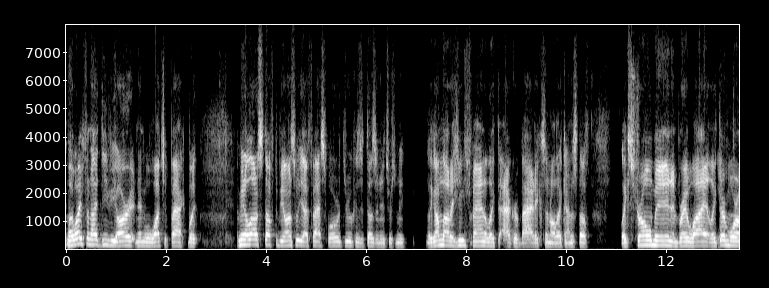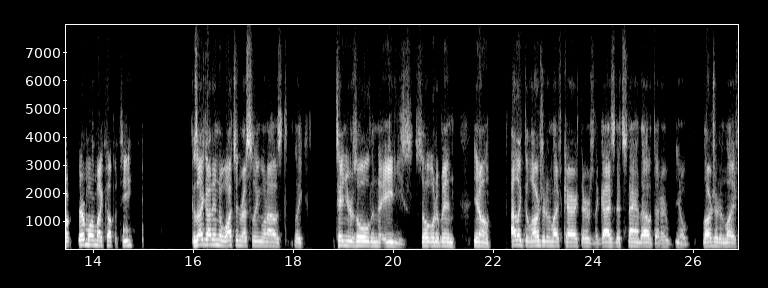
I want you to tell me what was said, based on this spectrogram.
My wife and I DVR it and then we'll watch it back. But I mean, a lot of stuff, to be honest with you, I fast forward through because it doesn't interest me. Like, I'm not a huge fan of like the acrobatics and all that kind of stuff. Like Strowman and Bray Wyatt, like yeah. they're more they're more my cup of tea. Because I got into watching wrestling when I was like 10 years old in the 80s. So it would have been, you know, I like the larger than life characters, the guys that stand out that are, you know, larger than life.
